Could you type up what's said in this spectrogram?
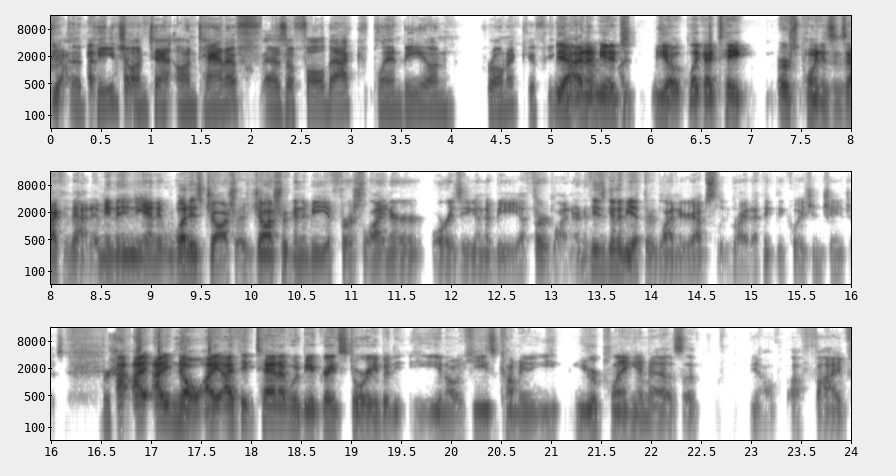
yeah. Uh, I- Peach on ta- on Tanev as a fallback plan B on Hronek if you yeah, and I mean, that it just you know, like I take Irf's point is exactly that. I mean, in the end, what is Joshua? Is Joshua going to be a first liner or is he going to be a third liner? And if he's going to be a third liner, you're absolutely right. I think the equation changes. for sure. I, I I know. I, I think Tanev would be a great story, but he, you know, he's coming. He, you're playing him as a, you know, a five,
